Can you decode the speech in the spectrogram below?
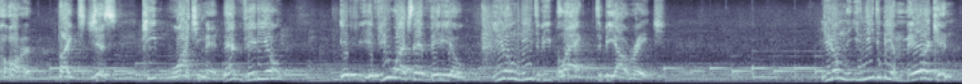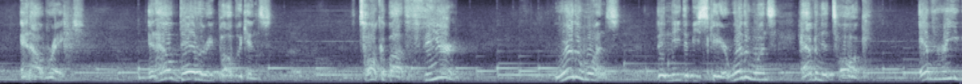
hard. Like, to just keep watching it. That video, if, if you watch that video, you don't need to be black to be outraged. You don't. You need to be American and outraged. And how dare the Republicans talk about fear? We're the ones that need to be scared. We're the ones having to talk every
